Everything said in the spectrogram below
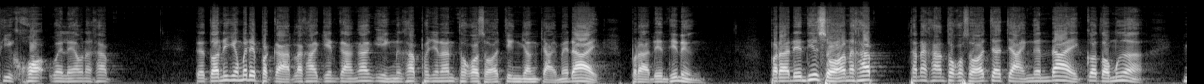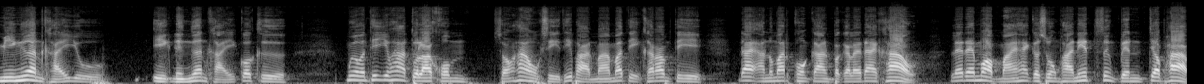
ที่เคาะไว้แล้วนะครับ แต่ตอนนี้ยังไม่ได้ประกาศราคาเกณฑ์กลางอ้างอิงนะครับเพราะฉะนั้นทกสจึงยังจ่ายไม่ได้ ประเด็นที่ 1 ประเด็นที่2นะครับธนาคารทกสจะจ่ายเงินได้ก็ต่อเมื่อมีเงื่อนไขอยู่อีกหนึ่งเงื่อนไขก็คือ เมื่อวันที่ 25 ตุลาคม 2564 ที่ผ่านมามติคณะรัฐมนตรีได้อนุมัติโครงการประกันรายได้ข้าว และได้มอบหมายให้กระทรวงพาณิชย์ ซึ่งเป็นเจ้าภาพ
